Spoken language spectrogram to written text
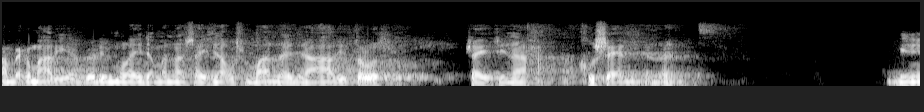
sampai kemari ya. Dari mulai zaman Sayyidina Utsman, Sayyidina Ali terus Sayyidina Husain ini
